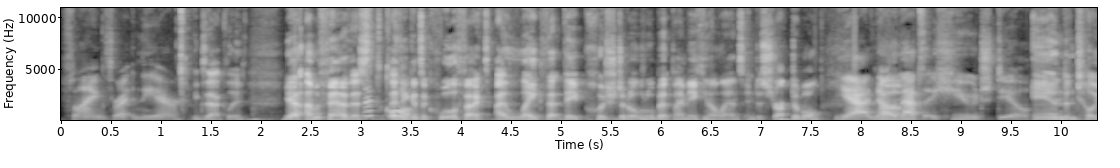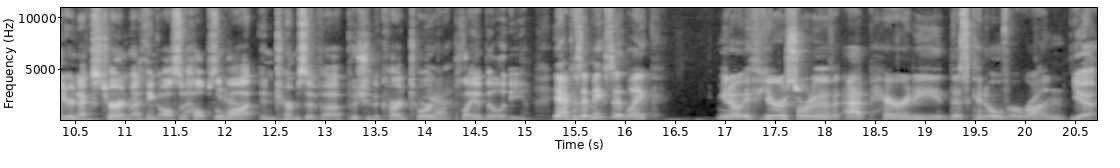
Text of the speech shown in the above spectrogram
flying threat in the air. Exactly. Yeah, I'm a fan of this. That's I think it's a cool effect. I like that they pushed it a little bit by making the lands indestructible. Yeah, no, Um, that's a huge deal. And until your next turn, I think also helps a Yeah. lot in terms of uh, pushing the card toward Yeah. playability. Yeah, because it makes it like, you know, if you're sort of at parity, this can overrun. Yeah.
